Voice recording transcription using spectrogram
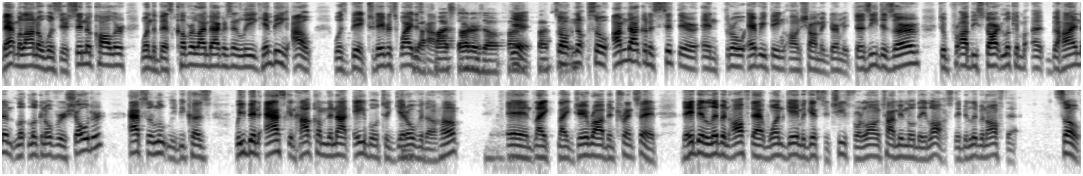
Matt Milano was their signal caller, one of the best cover linebackers in the league. Him being out was big. Tre'Davious White is out. five starters out. Five, Yeah, five So no, so I'm not gonna sit there and throw everything on Sean McDermott. Does he deserve to probably start looking uh, behind him, loo- looking over his shoulder? Absolutely, because we've been asking how come they're not able to get over the hump. And like like J. Rob and Trent said, they've been living off that one game against the Chiefs for a long time, even though they lost. They've been living off that. So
